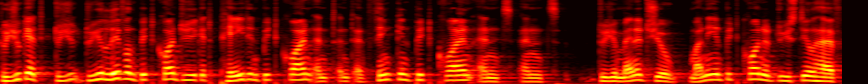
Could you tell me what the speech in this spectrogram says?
Do you get do you do you live on Bitcoin? Do you get paid in Bitcoin and, and, and think in Bitcoin and and do you manage your money in Bitcoin or do you still have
